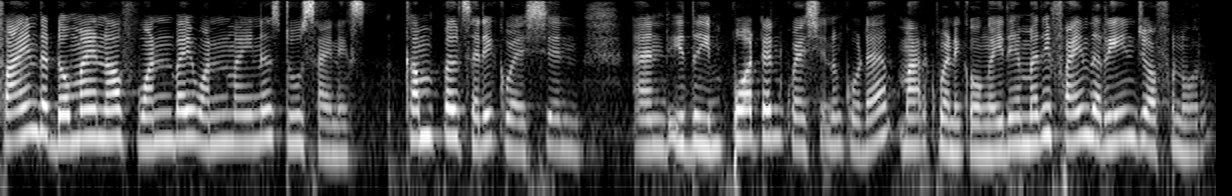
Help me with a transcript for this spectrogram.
find the domain of one by one minus two sine x compulsory question and இது இம்பார்ட்டண்ட் கொஷினும் கூட மார்க் பண்ணிக்கோங்க. இதே மாதிரி ஃபைன் த ரேஞ்ச் ஆஃப்னு வரும்.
